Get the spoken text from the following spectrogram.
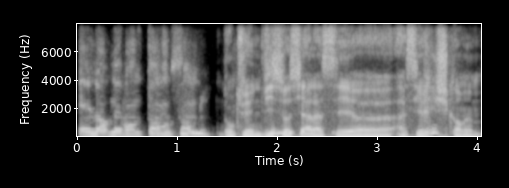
énormément de temps ensemble. Donc tu as une vie sociale assez, euh, assez riche quand même.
